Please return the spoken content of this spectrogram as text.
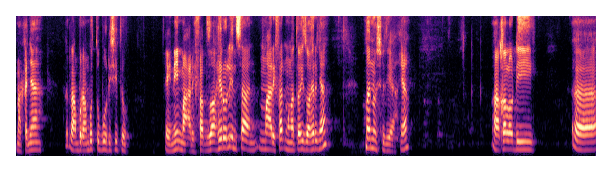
Makanya rambut-rambut tubuh di situ. Ini ma'rifat zahirul insan. Ma'rifat mengetahui zahirnya manusia. Ya. Nah, kalau di uh,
